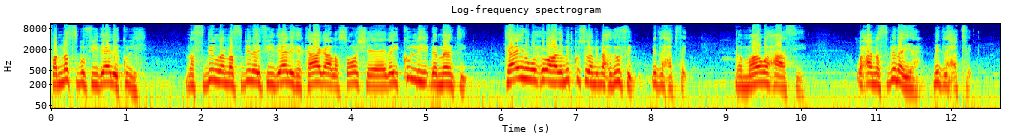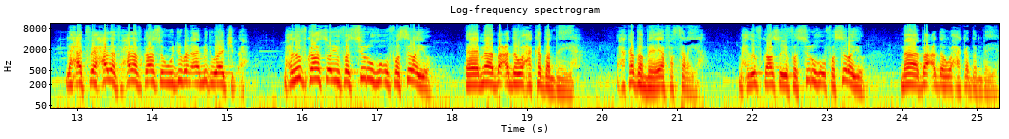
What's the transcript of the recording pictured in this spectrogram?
fanasbu fii dali kulihi nasbin la nasbinay fii daalika kaagaa la soo sheegay kulihi dhammaantii. Kaainu wuxuu ahaaday mid ku sugan bimaxduufin mid la xadfay. Dhammaan waxaasi waxaa nasbinayaa mid la xadfay. La xadfay xadaf xadafkaasoo wujuuban ah mid waajib ah. Maxduufkaasoo yufasiruhu uu fasirayo maa bacdahu waxa ka dambeeya. Waxa ka dambeeya fasiraya maxduufkaasoo yufasiruhu uu fasirayo maa bacdahu waxa ka dambeeya.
